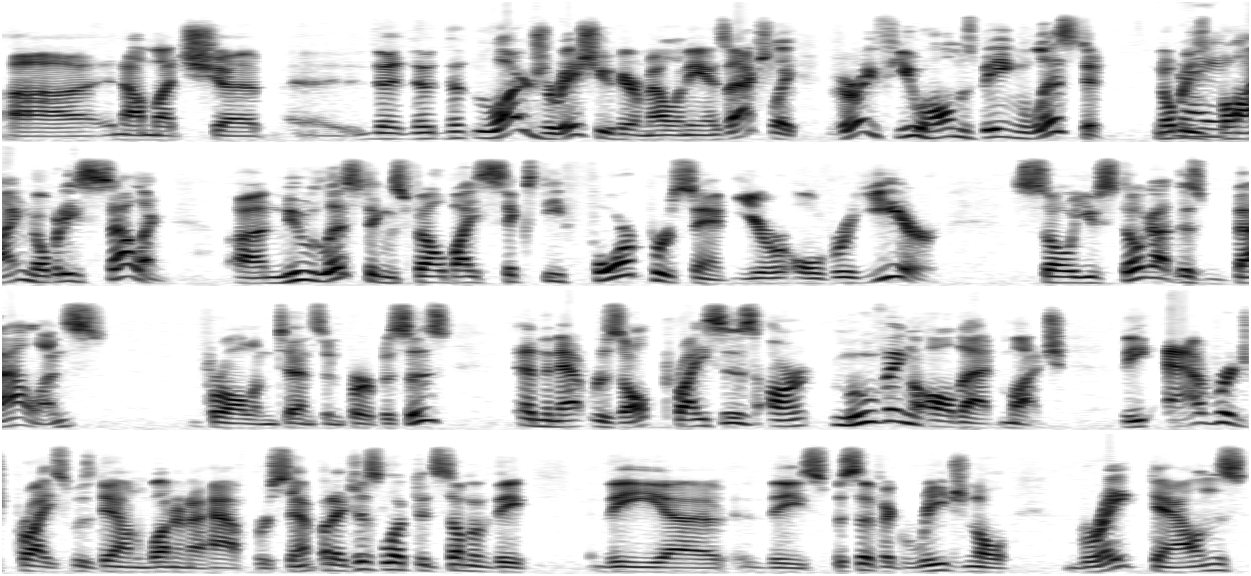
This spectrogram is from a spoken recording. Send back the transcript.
uh, not much. Uh, the, the, the, larger issue here, Melanie, is actually very few homes being listed. Nobody's right. buying, nobody's selling. Uh, new listings fell by 64% year over year. So you've still got this balance for all intents and purposes. And the net result, prices aren't moving all that much. The average price was down one and a half percent, but I just looked at some of the the uh, the specific regional breakdowns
